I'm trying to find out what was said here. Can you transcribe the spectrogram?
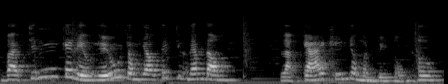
Và chính cái điều yếu trong giao tiếp trước đám đông là cái khiến cho mình bị tổn thương.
